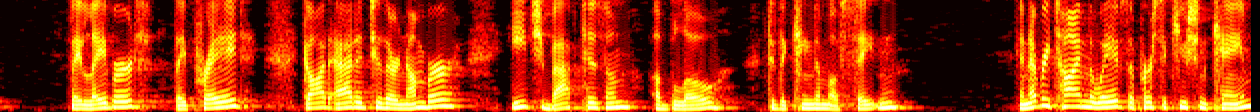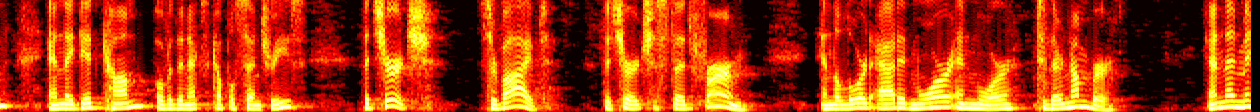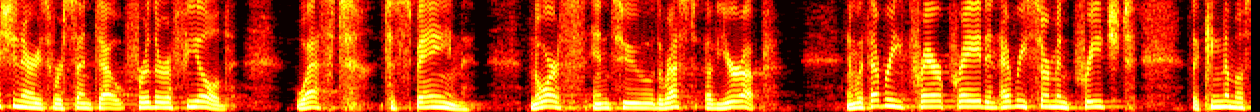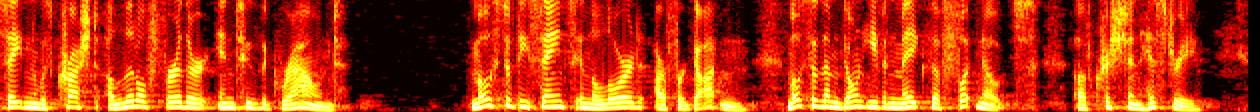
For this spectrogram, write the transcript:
They labored, they prayed, God added to their number each baptism a blow to the kingdom of Satan. And every time the waves of persecution came, and they did come over the next couple centuries, the church survived. The church stood firm, and the Lord added more and more to their number. And then missionaries were sent out further afield, west to Spain, north into the rest of Europe. And with every prayer prayed and every sermon preached, the kingdom of Satan was crushed a little further into the ground. Most of these saints in the Lord are forgotten. Most of them don't even make the footnotes of Christian history.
